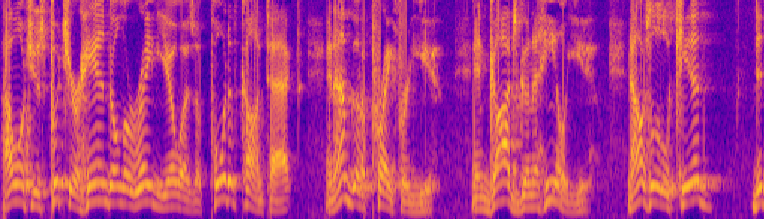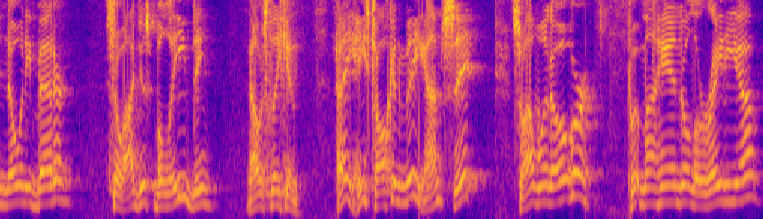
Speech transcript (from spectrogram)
I want you to just put your hand on the radio as a point of contact, and I'm going to pray for you. And God's going to heal you. Now, I was a little kid, didn't know any better, so I just believed him. And I was thinking, hey, he's talking to me. I'm sick. So I went over, put my hand on the radio,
